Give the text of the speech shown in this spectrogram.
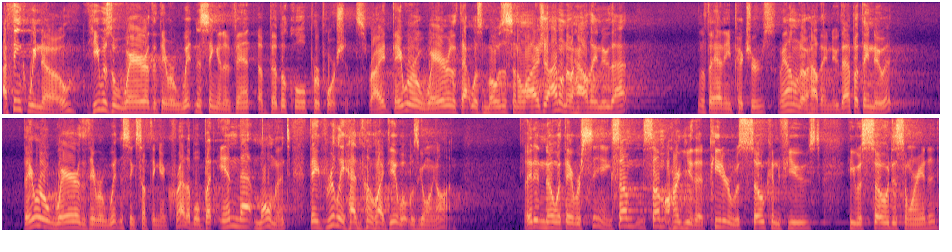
I think we know he was aware that they were witnessing an event of biblical proportions, right? They were aware that that was Moses and Elijah. I don't know how they knew that. I don't know if they had any pictures. I mean, I don't know how they knew that, but they knew it. They were aware that they were witnessing something incredible, but in that moment, they really had no idea what was going on. They didn't know what they were seeing. Some, some argue that Peter was so confused, he was so disoriented,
